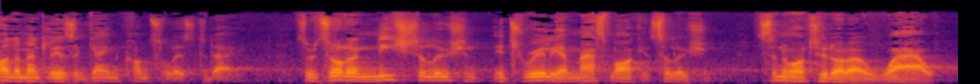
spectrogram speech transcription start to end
fundamentally as a game console is today. So it's not a niche solution, it's really a mass market solution. Cinema 2.0, wow.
